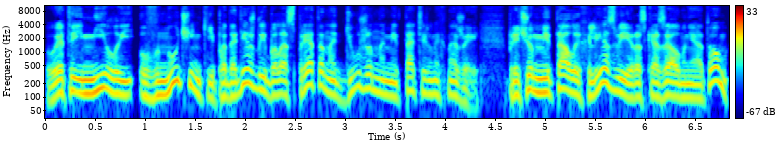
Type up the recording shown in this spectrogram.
У этой милой внученьки под одеждой была спрятана дюжина метательных ножей. Причем металл их лезвий рассказал мне о том,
